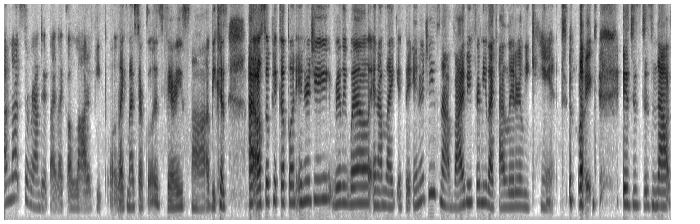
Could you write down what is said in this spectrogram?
I'm not surrounded by like a lot of people. Like my circle is very small because I also pick up on energy really well. And I'm like, if the energy is not vibing for me, like I literally can't. like it just does not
